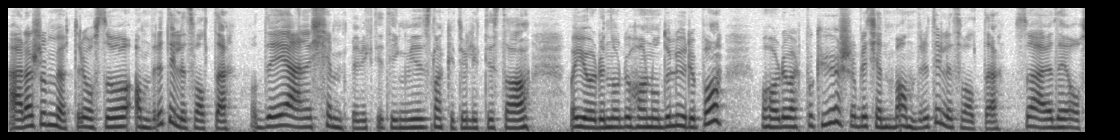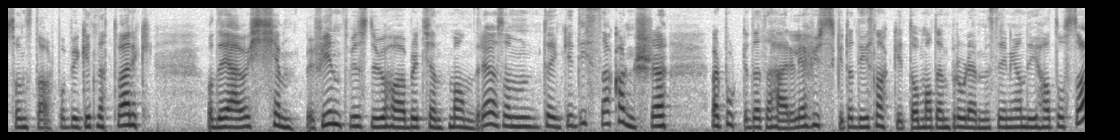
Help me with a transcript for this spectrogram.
er der, så møter du også andre tillitsvalgte. Og det er en kjempeviktig ting. Vi snakket jo litt i stad. Hva gjør du når du har noe du lurer på? Og har du vært på kurs og blitt kjent med andre tillitsvalgte, så er jo det også en start på å bygge et nettverk. Og det er jo kjempefint hvis du har blitt kjent med andre som tenker disse har kanskje vært borti dette her, eller jeg husket at de snakket om at den problemstillinga de hatt også.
